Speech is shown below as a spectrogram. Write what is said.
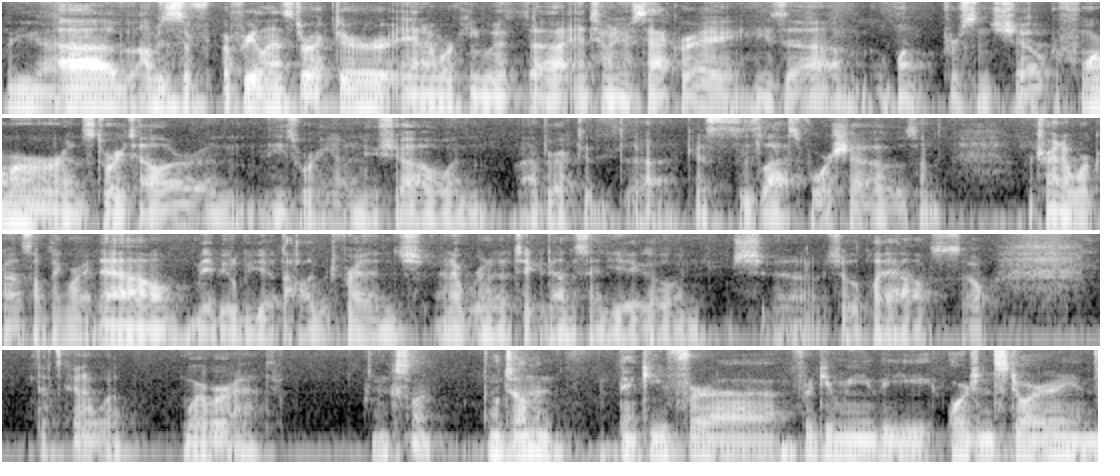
what do you got? Um, I'm just a, f- a freelance director, and I'm working with uh, Antonio Sacre. He's a um, one-person show performer and storyteller, and he's working on a new show. And I've directed, uh, I guess, his last four shows, and we're trying to work on something right now. Maybe it'll be at the Hollywood Fringe. I know we're going to take it down to San Diego and sh- uh, show the Playhouse. So that's kind of what where we're at. Excellent. Well, gentlemen, thank you for uh, for giving me the origin story and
